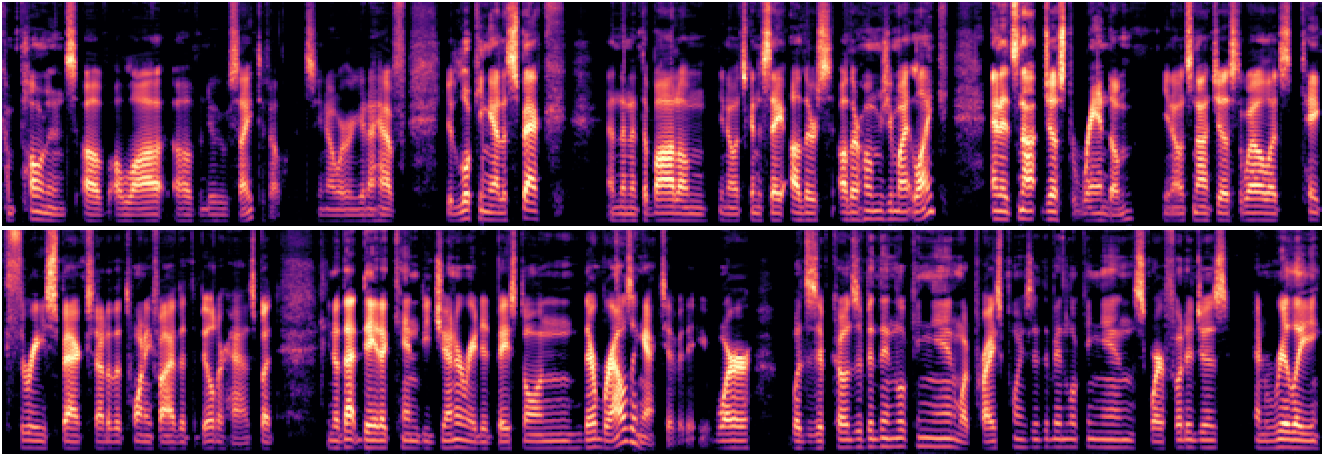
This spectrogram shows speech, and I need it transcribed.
components of a lot of new site developments you know where you're going to have you're looking at a spec and then at the bottom you know it's going to say others other homes you might like and it's not just random you know it's not just well let's take three specs out of the 25 that the builder has but you know that data can be generated based on their browsing activity where what zip codes have been looking in what price points have they been looking in square footages and really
